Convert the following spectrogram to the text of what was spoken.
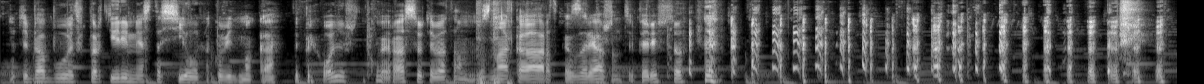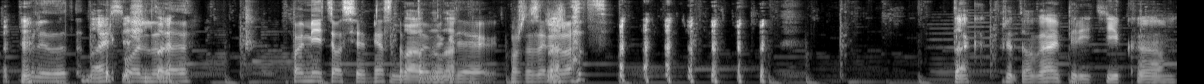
У тебя будет в квартире место силы, как у Ведьмака. Ты приходишь, такой раз, и у тебя там знак арт как заряжен, теперь и все. Блин, это прикольно, да. Пометил себе место Да, в доме, да, да. где можно заряжаться. Так, предлагаю перейти к эм,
